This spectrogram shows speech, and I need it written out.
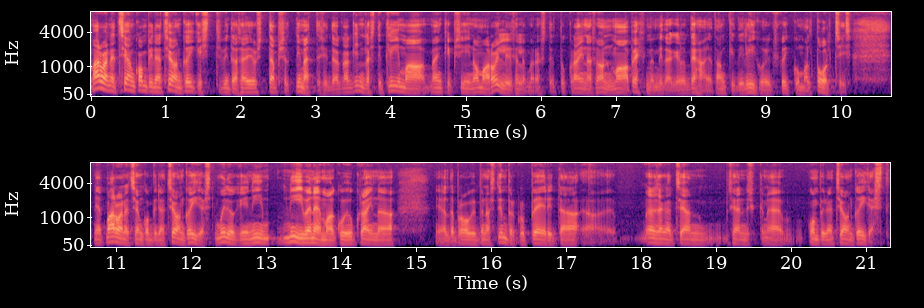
ma arvan, et see on kombinatsioon kõigist, mida sa just täpselt nimetasid, aga kindlasti kliima mängib siin oma rolli, sellepärast et Ukrainas on maa pehme, midagi ei ole teha ja tankid ei liigu ükskõik kummalt poolt siis. nii et ma arvan, et see on kombinatsioon kõigest, muidugi nii, nii Venemaa kui Ukraina äh, nii-öelda proovib ennast ümber grupeerida. ühesõnaga, et see on, see on niisugune kombinatsioon kõigest,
